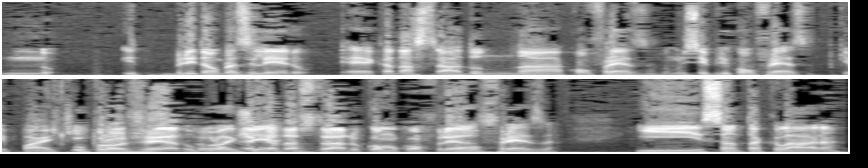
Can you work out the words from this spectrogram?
no, Bridão brasileiro é cadastrado na Confresa, no município de Confresa, porque parte O projeto, O projeto- é cadastrado como Confresa. Confresa e Santa Clara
